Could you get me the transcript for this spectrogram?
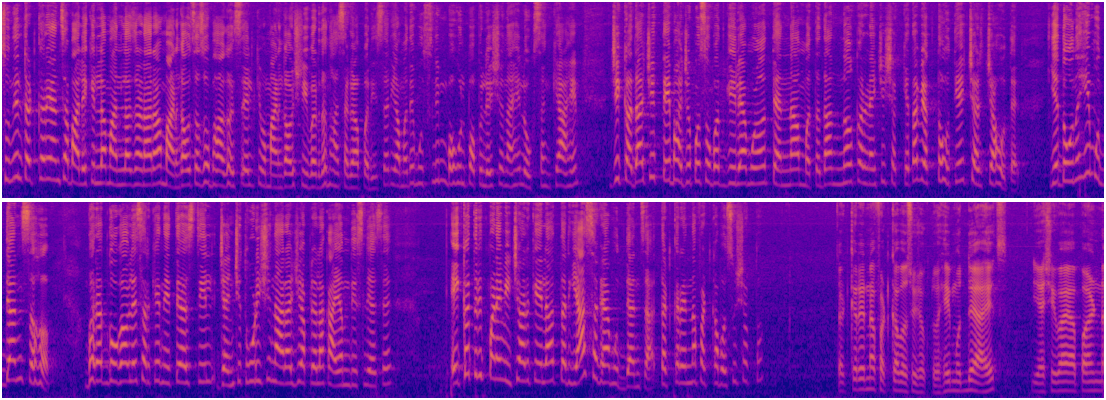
सुनील तटकरे यांचा बालेकिल्ला मानला जाणारा माणगावचा जो भाग असेल किंवा माणगाव श्रीवर्धन हा सगळा परिसर यामध्ये मुस्लिम बहुल पॉप्युलेशन आहे लोकसंख्या आहे जी कदाचित ते भाजपसोबत गेल्यामुळं त्यांना मतदान न करण्याची शक्यता व्यक्त होतीये चर्चा होत आहेत या दोनही मुद्द्यांसह भरत गोगावलेसारखे नेते असतील ज्यांची थोडीशी नाराजी आपल्याला कायम दिसली असेल एकत्रितपणे विचार केला तर या सगळ्या मुद्द्यांचा तटकरेंना फटका बसू शकतो? तटकरेंना फटका बसू शकतो. हे मुद्दे आहेच. याशिवाय आपण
